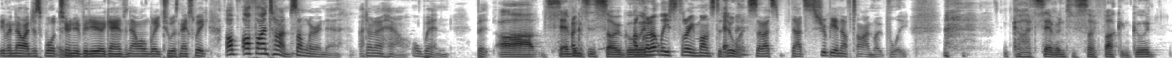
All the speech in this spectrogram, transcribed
Even though I just bought two new video games and Alan Wake 2 is next week, I'll, I'll find time somewhere in there. I don't know how or when, but Ah, Severance is so good. I've got at least three months to do it, so that's that's should be enough time, hopefully. God, Severance is so fucking good.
